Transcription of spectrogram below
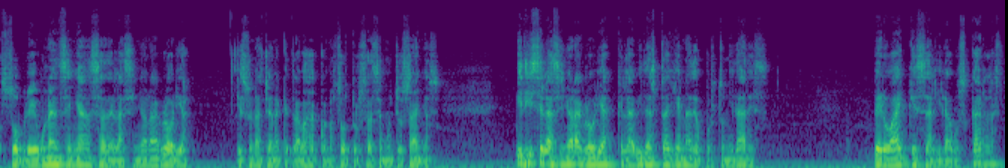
sobre una enseñanza de la señora Gloria, que es una señora que trabaja con nosotros hace muchos años, y dice la señora Gloria que la vida está llena de oportunidades pero hay que salir a buscarlas.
